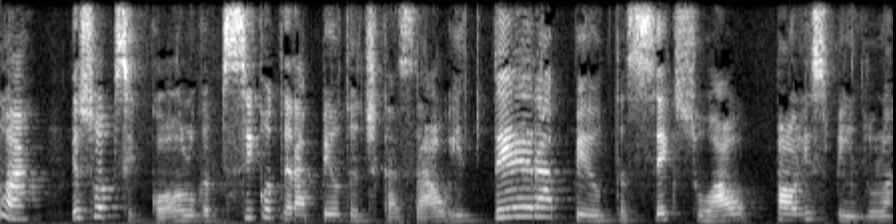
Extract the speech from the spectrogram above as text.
Olá, eu sou a psicóloga, psicoterapeuta de casal e terapeuta sexual Paula Espíndola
